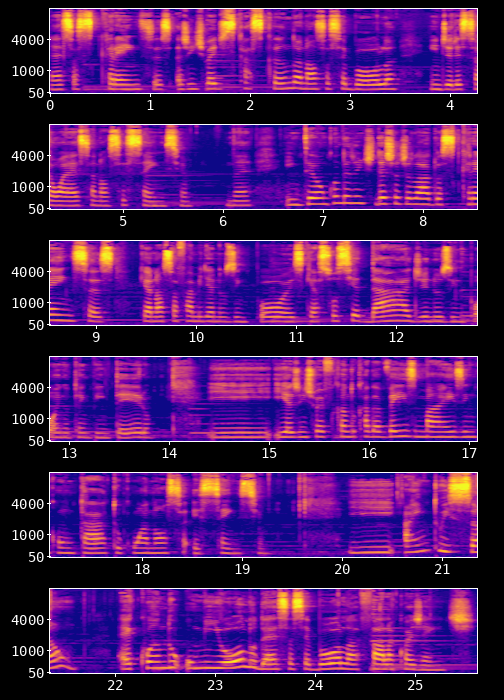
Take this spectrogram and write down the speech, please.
nessas crenças, a gente vai descascando a nossa cebola em direção a essa nossa essência. Né? Então, quando a gente deixa de lado as crenças que a nossa família nos impôs, que a sociedade nos impõe o tempo inteiro, e, e a gente vai ficando cada vez mais em contato com a nossa essência. E a intuição é quando o miolo dessa cebola fala com a gente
